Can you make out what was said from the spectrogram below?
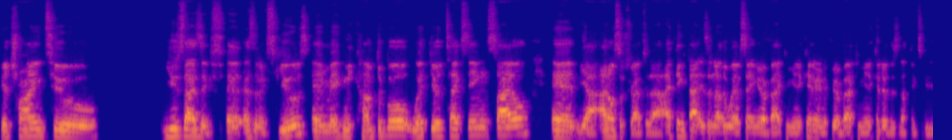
you're trying to use that as ex- as an excuse and make me comfortable with your texting style. And yeah, I don't subscribe to that. I think that is another way of saying you're a bad communicator. And if you're a bad communicator, there's nothing to be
